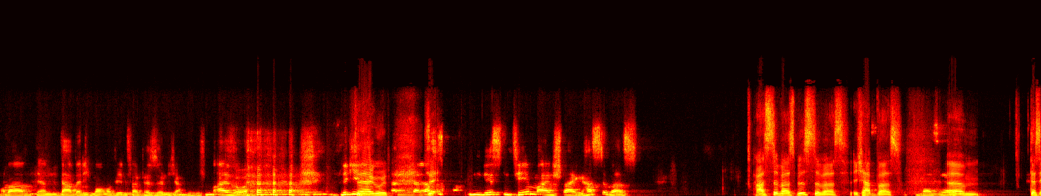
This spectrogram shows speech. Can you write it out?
Aber ähm, da werde ich morgen auf jeden Fall persönlich anrufen. Also, Niki, Sehr gut. Dann, dann lass uns in die nächsten Themen einsteigen. Hast du was? Hast du was, bist du was? Ich hab was. Ähm, das,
